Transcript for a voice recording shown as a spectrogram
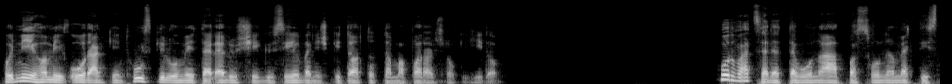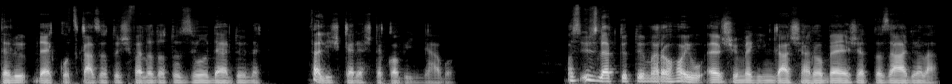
hogy néha még óránként 20 kilométer erősségű szélben is kitartottam a parancsnoki hidon. Horváth szerette volna átpasszolni a megtisztelő, de kockázatos feladatos zöld erdőnek. Fel is kereste kabinjába. Az üzletkötő már a hajó első megingására beesett az ágy alá.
